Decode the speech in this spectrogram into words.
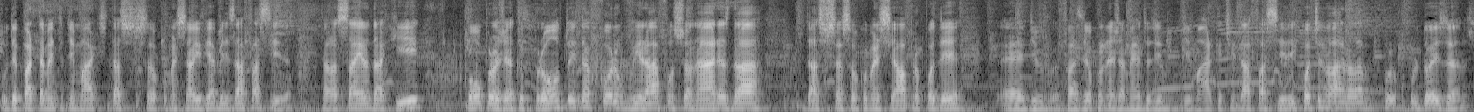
o departamento de marketing da associação comercial e viabilizar a Facira. Então elas saíram daqui com o projeto pronto e ainda foram virar funcionárias da, da associação comercial para poder é, de fazer o planejamento de, de marketing da Facira e continuaram lá por, por dois anos.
